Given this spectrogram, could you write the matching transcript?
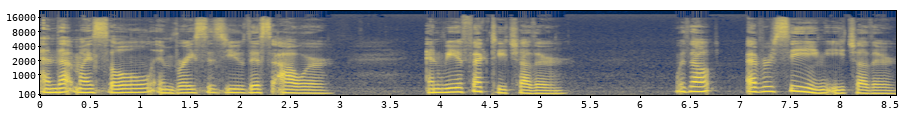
And that my soul embraces you this hour, and we affect each other without ever seeing each other,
